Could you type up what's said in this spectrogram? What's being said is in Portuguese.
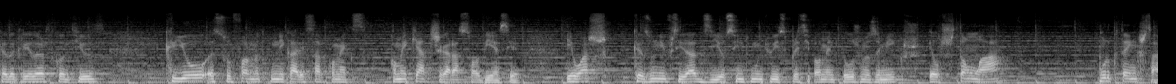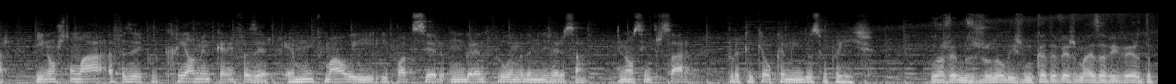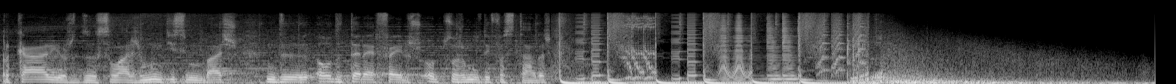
Cada criador de conteúdo criou a sua forma de comunicar e sabe como é que, como é que há de chegar à sua audiência. Eu acho que as universidades, e eu sinto muito isso principalmente pelos meus amigos, eles estão lá porque têm que estar e não estão lá a fazer aquilo que realmente querem fazer. É muito mau e, e pode ser um grande problema da minha geração, é não se interessar por aquilo que é o caminho do seu país. Nós vemos o jornalismo cada vez mais a viver de precários, de salários muitíssimo baixos, de, ou de tarefeiros ou de pessoas multifacetadas.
